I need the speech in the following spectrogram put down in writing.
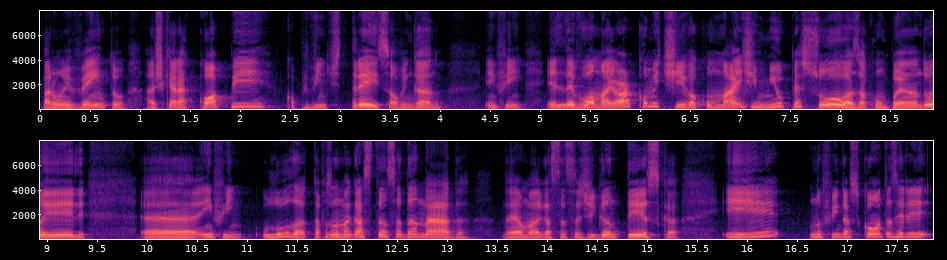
para um evento, acho que era COP, COP 23, salvo engano. Enfim, ele levou a maior comitiva com mais de mil pessoas acompanhando ele. É, enfim, o Lula tá fazendo uma gastança danada, né? Uma gastança gigantesca. E no fim das contas, ele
